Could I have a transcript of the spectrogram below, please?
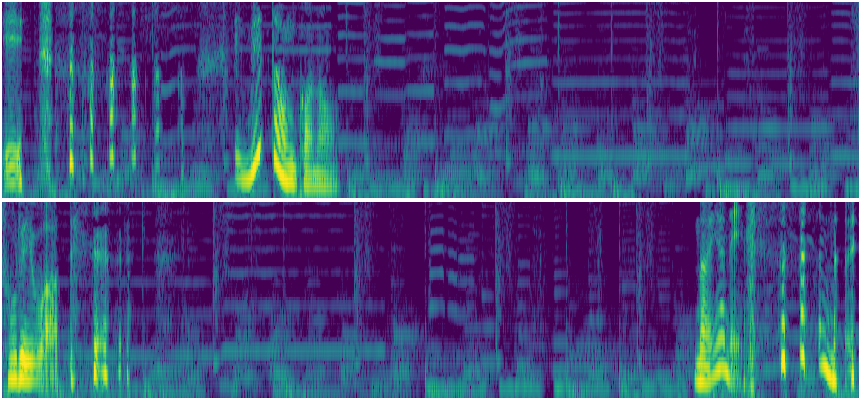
え、え、寝たんかな？それは、って なんやねん。なんやねん。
